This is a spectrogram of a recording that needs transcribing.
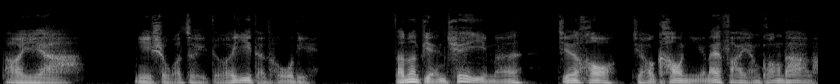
宝仪啊，你是我最得意的徒弟，咱们扁鹊一门今后就要靠你来发扬光大了。”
